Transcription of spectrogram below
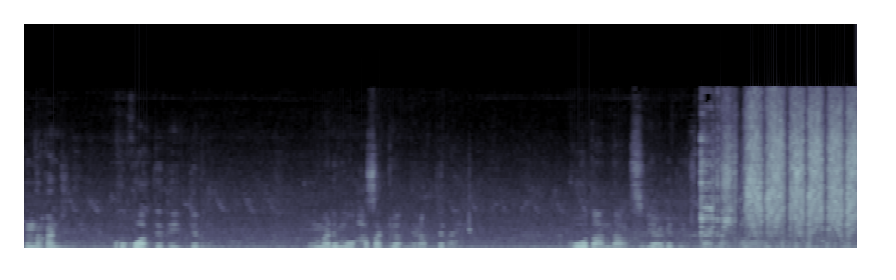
こんな感じ。ここ当てていってるの。あんまりもう刃先は狙ってない。こうだんだんすり上げていきたいなと。思います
